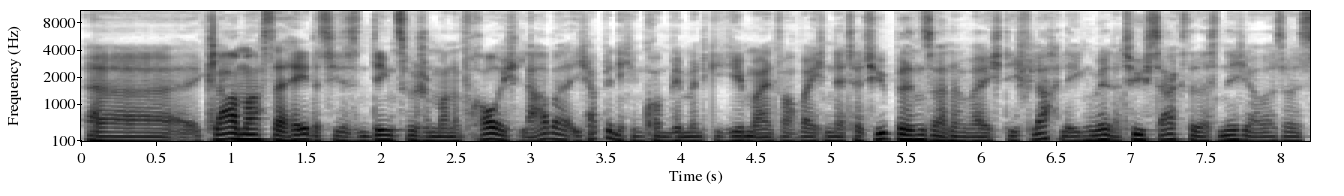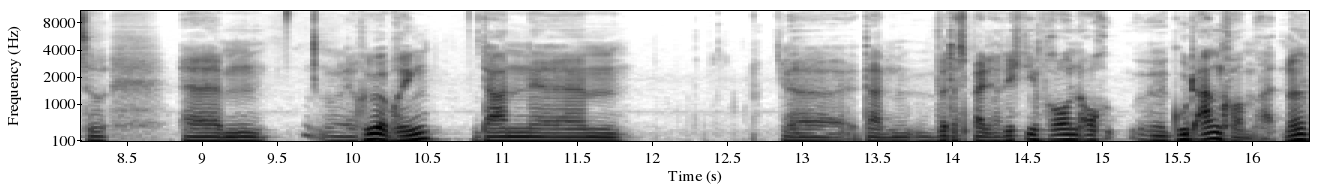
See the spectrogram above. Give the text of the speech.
äh, klar machst hey, das ist ein Ding zwischen Mann und Frau. Ich laber, ich habe dir nicht ein Kompliment gegeben, einfach weil ich ein netter Typ bin, sondern weil ich dich flachlegen will. Natürlich sagst du das nicht, aber sollst du ähm, rüberbringen, dann, ähm, äh, dann wird das bei den richtigen Frauen auch äh, gut ankommen halt. Ne?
